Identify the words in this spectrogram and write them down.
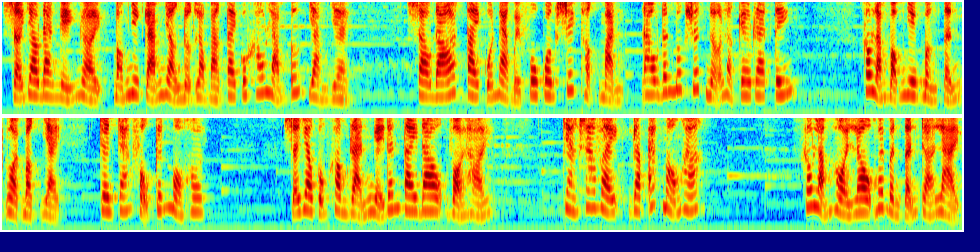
Sở giao đang nghĩ ngợi, bỗng nhiên cảm nhận được lòng bàn tay của khấu lẫm ướt dầm về. Sau đó, tay của nàng bị phu quân siết thật mạnh, đau đến mức suýt nữa là kêu ra tiếng khấu lẫm bỗng nhiên bừng tỉnh ngồi bật dậy. Trên trán phủ kính mồ hôi. Sở giao cũng không rảnh nghĩ đến tay đau vội hỏi chàng sao vậy? Gặp ác mộng hả? Khấu lẩm hồi lâu mới bình tĩnh trở lại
